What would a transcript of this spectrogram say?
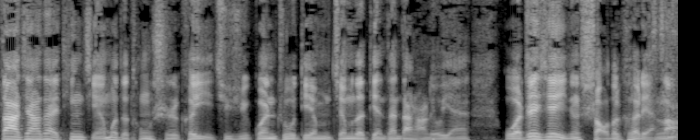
大家在听节目的同时，可以继续关注节目节目的点赞、打赏、留言。我这些已经少的可怜了，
